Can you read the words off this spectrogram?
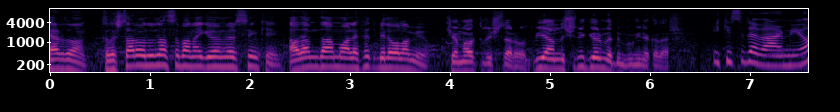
Erdoğan. Kılıçdaroğlu nasıl bana güven versin ki? Adam daha muhalefet bile olamıyor. Kemal Kılıçdaroğlu. Bir yanlışını görmedim bugüne kadar. İkisi de vermiyor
